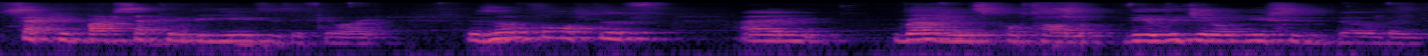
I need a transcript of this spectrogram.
second by secondary users, if you like? There's an awful lot of um, relevance put on the original uses of buildings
